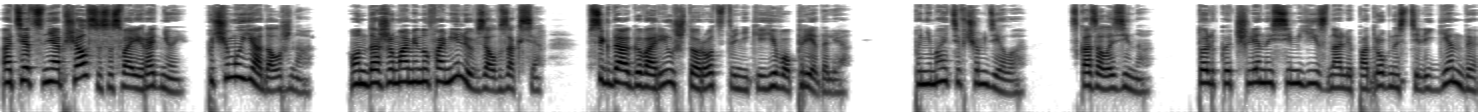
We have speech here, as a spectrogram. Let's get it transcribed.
Отец не общался со своей родней. Почему я должна? Он даже мамину фамилию взял в ЗАГСе. Всегда говорил, что родственники его предали. «Понимаете, в чем дело?» — сказала Зина. Только члены семьи знали подробности легенды,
